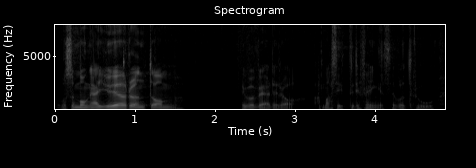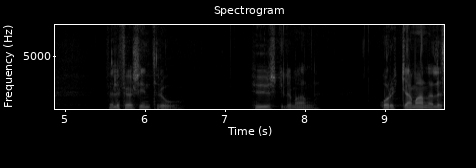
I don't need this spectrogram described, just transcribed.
och så många gör runt om i vår värld idag, att man sitter i fängelse för, tro, eller för sin tro. Hur skulle man, orkar man eller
